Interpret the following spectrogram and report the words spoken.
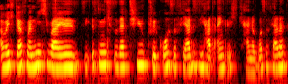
Aber ich glaube mal nicht, weil sie ist nicht so der Typ für große Pferde. Sie hat eigentlich keine große Pferde.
